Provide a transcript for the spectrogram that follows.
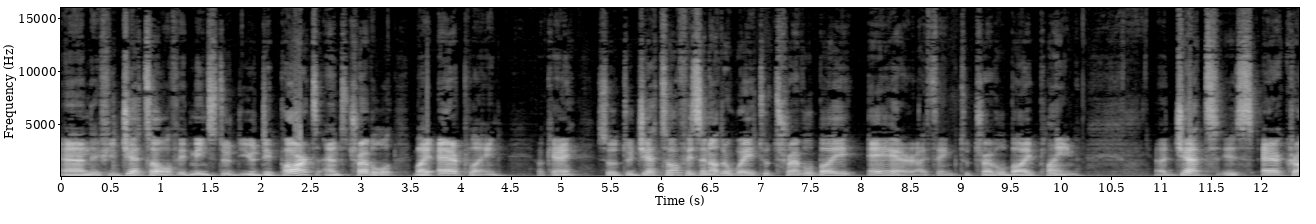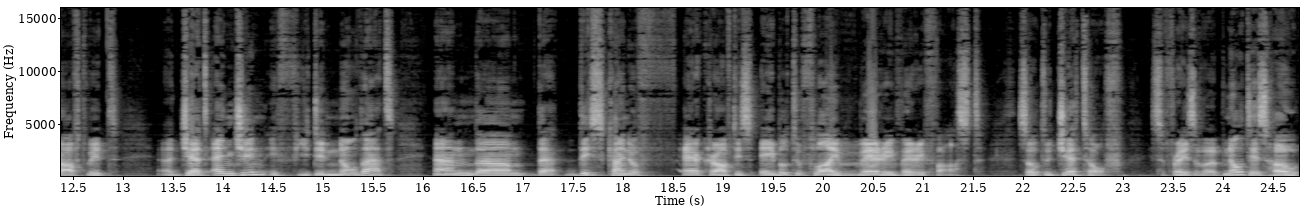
and if you jet off, it means to you depart and travel by airplane. Okay, So to jet off is another way to travel by air, I think, to travel by plane. A jet is aircraft with a jet engine, if you didn't know that, and um, that this kind of aircraft is able to fly very, very fast. So to jet off, it's a phrasal verb. Notice how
